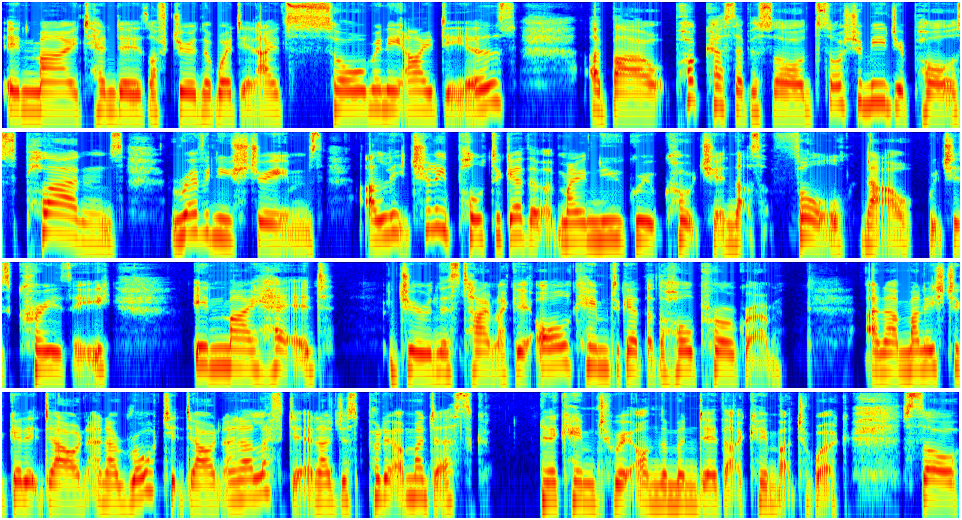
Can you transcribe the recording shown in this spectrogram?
in my 10 days off during the wedding, I had so many ideas about podcast episodes, social media posts, plans, revenue streams. I literally pulled together my new group coaching that's full now, which is crazy in my head during this time. Like it all came together, the whole program. And I managed to get it down and I wrote it down and I left it and I just put it on my desk. And I came to it on the Monday that I came back to work. So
